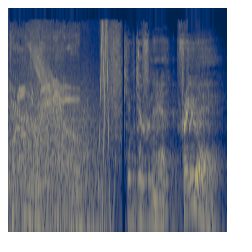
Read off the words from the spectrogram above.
Put on the radio. 김태훈의 Freeway.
